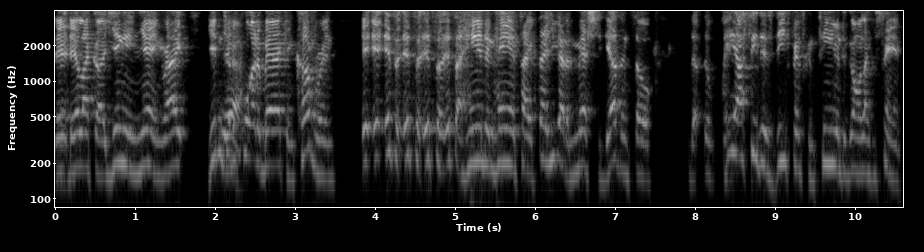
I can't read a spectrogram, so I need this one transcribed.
They're, they're like a yin and yang, right? Getting to yeah. the quarterback and covering. It, it, it's a it's a it's a it's a hand in hand type thing. You got to mesh together. And so the, the way I see this defense continuing to go, like you're saying,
